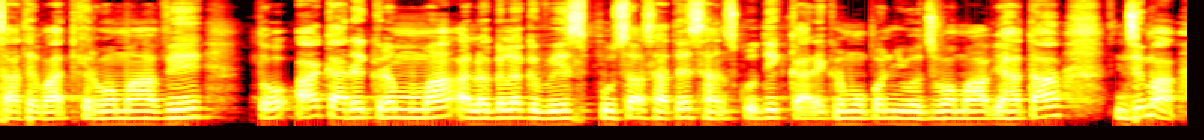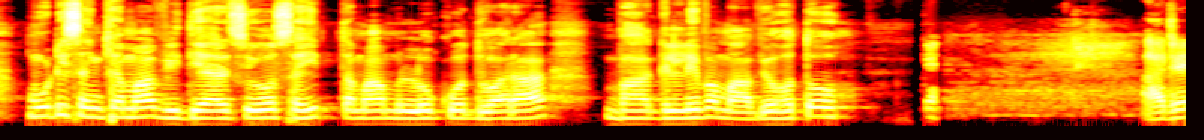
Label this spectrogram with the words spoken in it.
સાથે વાત કરવામાં આવે તો આ કાર્યક્રમમાં અલગ અલગ વેશભૂષા સાથે સાંસ્કૃતિક કાર્યક્રમો પણ યોજવામાં આવ્યા હતા, જેમાં મોટી સંખ્યામાં વિદ્યાર્થીઓ સહિત તમામ લોકો દ્વારા ભાગ લેવામાં આવ્યો હતો. આજે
